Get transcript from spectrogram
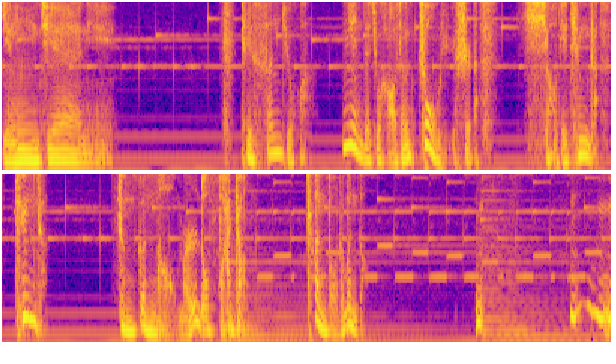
迎接你。”这三句话念的就好像咒语似的，小蝶听着听着。整个脑门都发胀，颤抖着问道：“你，你，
